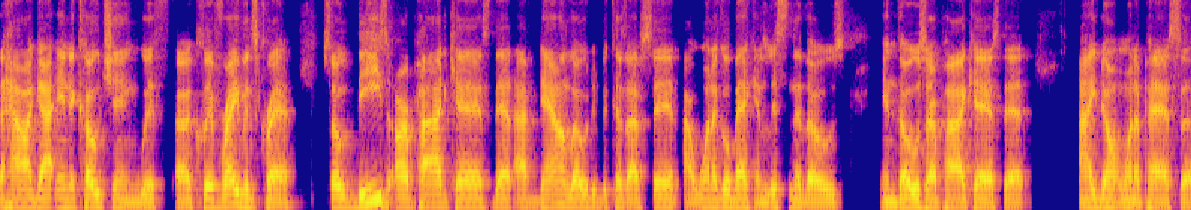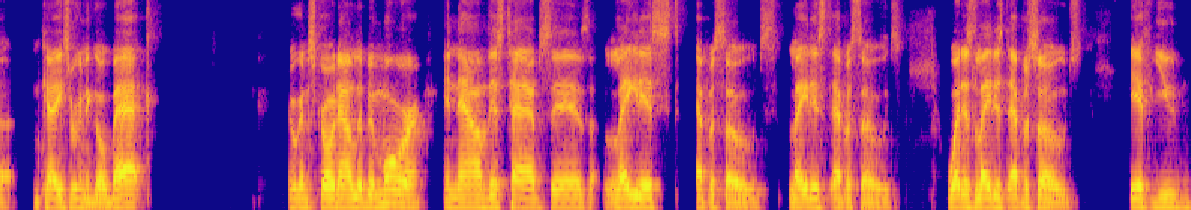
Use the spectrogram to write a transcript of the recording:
the How I Got Into Coaching with uh, Cliff Ravenscraft. So these are podcasts that I've downloaded because I've said I want to go back and listen to those. And those are podcasts that I don't want to pass up. Okay, so we're going to go back. We're going to scroll down a little bit more. And now this tab says latest episodes, latest episodes. What is latest episodes? If you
